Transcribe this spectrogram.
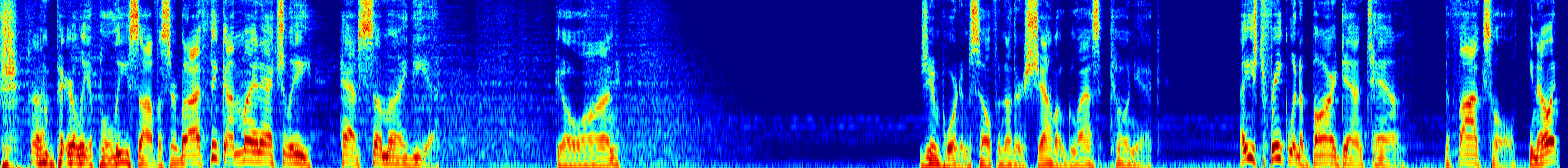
I'm barely a police officer, but I think I might actually have some idea. Go on. Jim poured himself another shallow glass of cognac. I used to frequent a bar downtown, the Foxhole. You know it?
